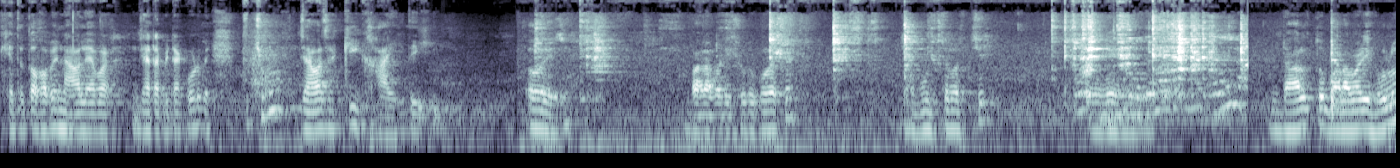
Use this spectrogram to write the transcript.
খেতে তো হবে না হলে আবার ঝাঁটাপিটা করবে। তো চলো, যাওয়া যাক, কি খাই দেখি। ওই যে, বাড়াবাড়ি শুরু করেছে। বুঝতে পারছি। ডাল তো বাড়াবাড়ি হলো,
